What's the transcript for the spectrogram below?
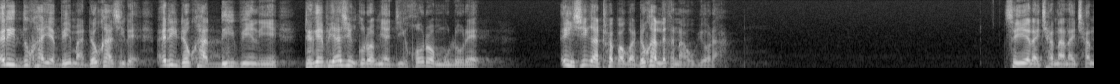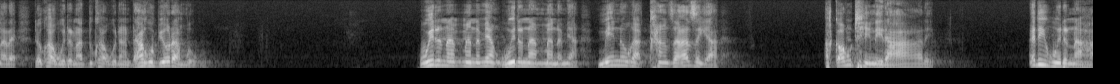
အဲ့ဒီဒုက္ခရဲ့ဘေးမှာဒုက္ခရှိတဲ့အဲ့ဒီဒုက္ခဒီပင်လျင် တကယ်ဘုရားရှင်ကိုရောမြတ်ကြီးဟောတော်မူလို့တဲ့အိမ်ရှိကထွက်ပေါက်ကဒုက္ခလက္ခဏာကိုပြောတာဆေးရလိုက်ချမ်းသာလိုက်ချမ်းသာလိုက်ဒုက္ခဝေဒနာဒုက္ခဝေဒနာဒါကိုပြောတာမဟုတ်ဘူးဝေဒနာမှန်သမျှဝေဒနာမှန်သမျှမင်းတို့ကခံစားစရာအကောင်းထင်နေတာတဲ့အဲ့ဒီဝေဒနာဟာ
